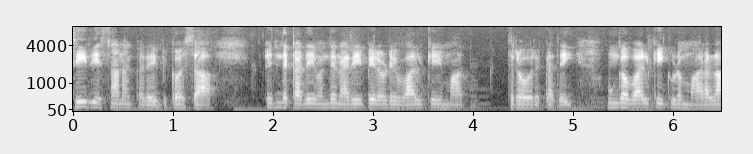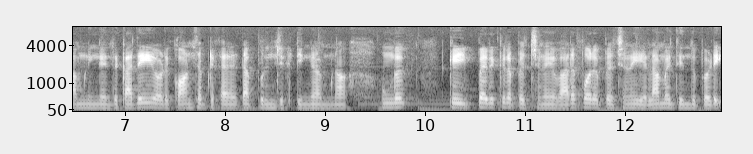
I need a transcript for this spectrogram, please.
சீரியஸான கதை. பிகாஸ் இந்த கதை வந்து நிறைய பேருடைய வாழ்க்கையை மாற்றுற ஒரு கதை. உங்கள் வாழ்க்கை கூட மாறலாம். நீங்கள் இந்த கதையோட கான்செப்ட் கரெக்டாக புரிஞ்சுக்கிட்டீங்க அப்படின்னா உங்களுக்கு இப்போ இருக்கிற பிரச்சனை வரப்போகிற பிரச்சனை எல்லாமே தீர்ந்து போய்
